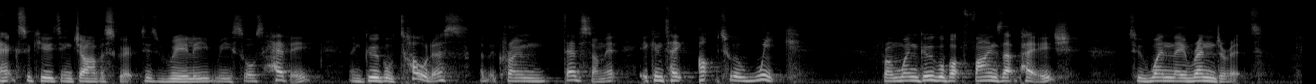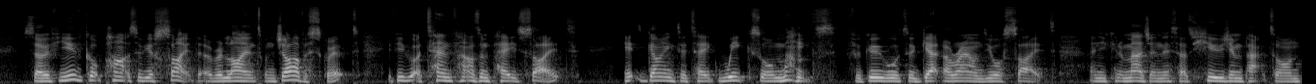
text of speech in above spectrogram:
executing JavaScript is really resource heavy, and Google told us at the Chrome Dev Summit it can take up to a week from when Googlebot finds that page to when they render it. So if you've got parts of your site that are reliant on JavaScript, if you've got a 10,000 page site, it's going to take weeks or months for Google to get around your site. And you can imagine this has huge impact on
